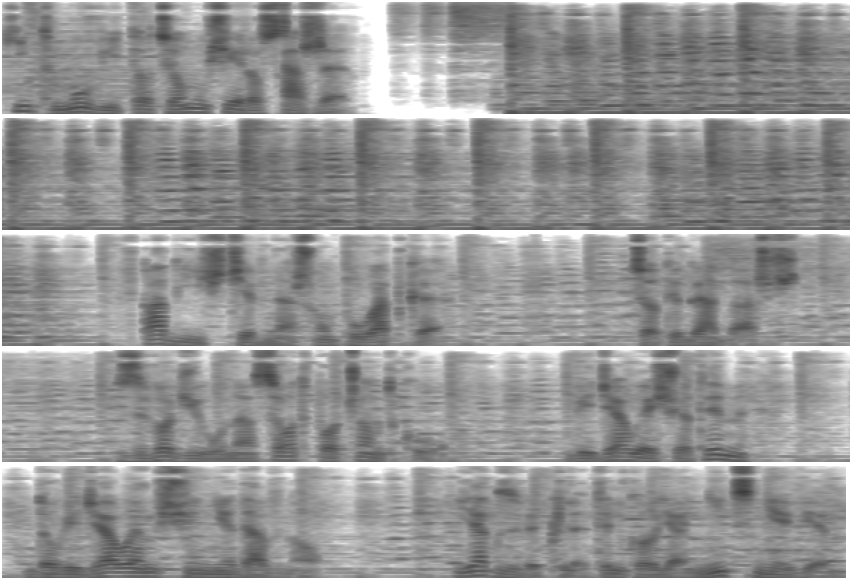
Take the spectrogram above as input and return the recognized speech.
Kit mówi to co mu się rozkaże. Wpadliście w naszą pułapkę. Co ty gadasz? Zwodził nas od początku. Wiedziałeś o tym? Dowiedziałem się niedawno. Jak zwykle tylko ja nic nie wiem.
